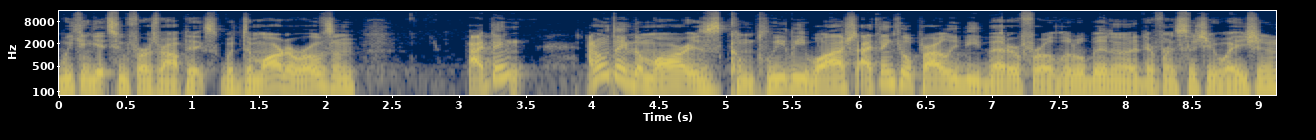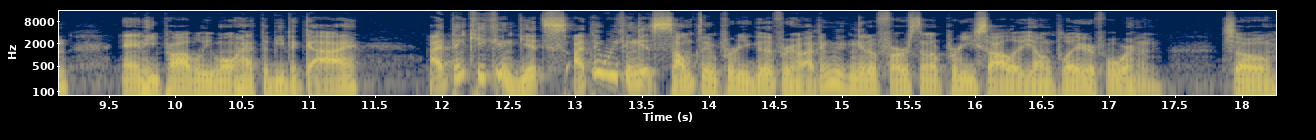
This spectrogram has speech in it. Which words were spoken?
we can get two first round picks. With DeMar DeRozan, I think I don't think DeMar is completely washed. I think he'll probably be better for a little bit in a different situation, and he probably won't have to be the guy. I think he can get. I think we can get something pretty good for him. I think we can get a first and a pretty solid young player for him. So,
